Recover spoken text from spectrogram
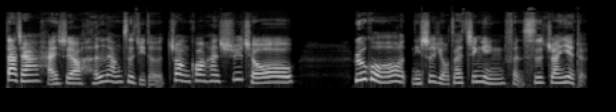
大家还是要衡量自己的状况和需求哦。如果你是有在经营粉丝专业的，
